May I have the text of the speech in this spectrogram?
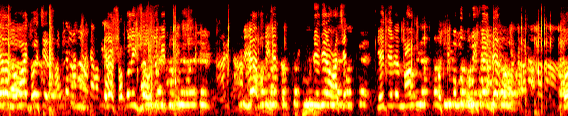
যারা জমায়েত হয়েছেন, এরা সকলেই সহযোগী পুলিশ। পুলিশেরা পুলিশের প্রতিনিধিরাও আছেন, যেহেতু এটার নাম পশ্চিমবঙ্গ পুলিশ ওয়েলফেয়ার তো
